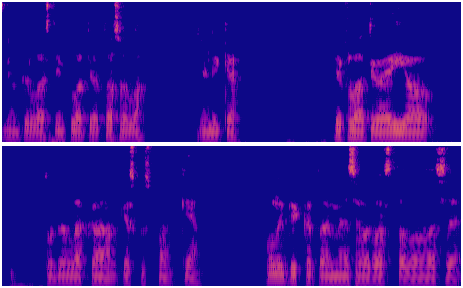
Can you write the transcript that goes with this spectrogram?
jonkinlaista inflaatiotasolla. Eli deflaatio ei ole todellakaan keskuspankkia politiikkatoimien seurasta, vaan se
